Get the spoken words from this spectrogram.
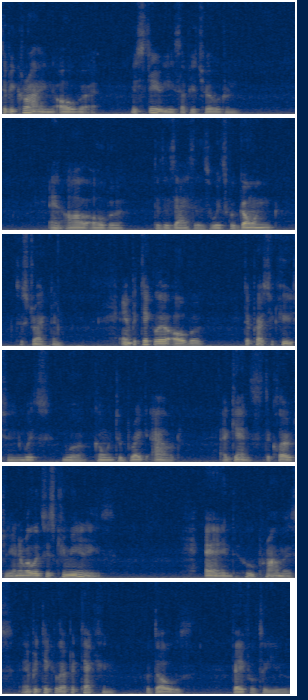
to be crying over mysterious of your children and all over the disasters which were going to strike them, in particular over the persecution which were going to break out against the clergy and the religious communities and who promise, in particular, protection for those faithful to you.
